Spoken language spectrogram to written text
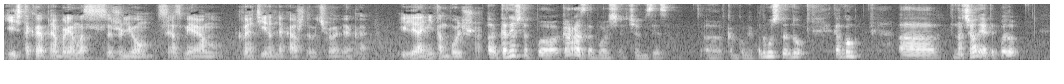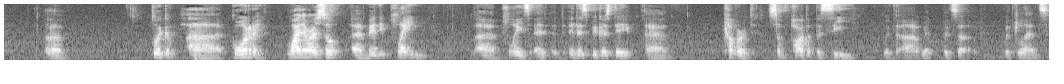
есть такая проблема с жильем, с размером квартиры для каждого человека? Или они там больше? Э, конечно, гораздо больше, чем здесь, э, в Гонконге. Потому что, ну, Гонконг э, вначале это было только горы. Why there are so many plain uh, places? It is because they covered some part of the sea with with with, with lands,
